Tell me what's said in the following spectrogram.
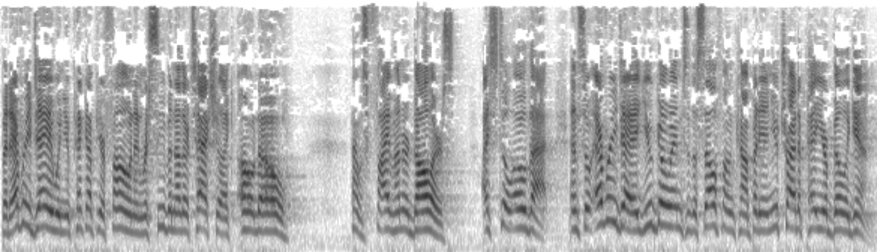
But every day when you pick up your phone and receive another text, you're like, oh no, that was $500. I still owe that. And so every day you go into the cell phone company and you try to pay your bill again.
